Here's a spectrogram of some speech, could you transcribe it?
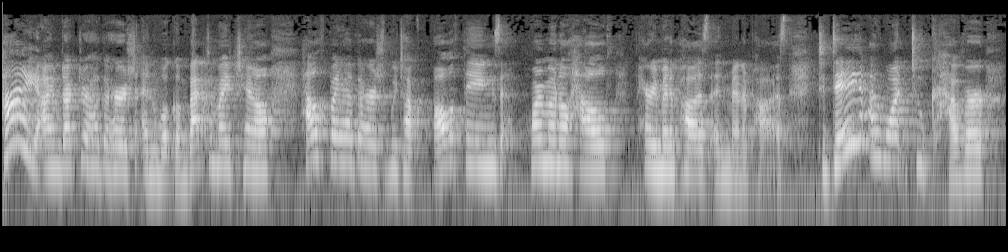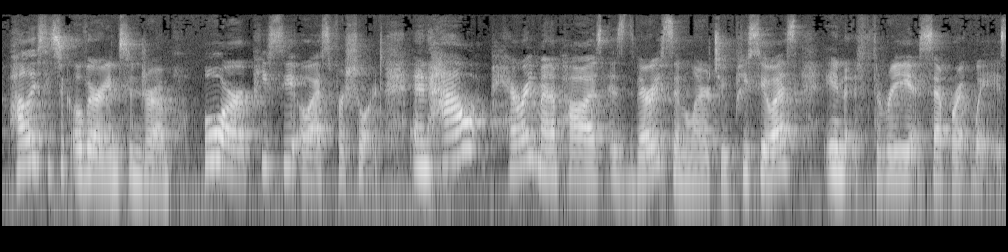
Hi, I'm Dr. Heather Hirsch and welcome back to my channel, Health by Heather Hirsch. We talk all things hormonal health, perimenopause, and menopause. Today I want to cover polycystic ovarian syndrome or PCOS for short, and how perimenopause is very similar to PCOS in three separate ways.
